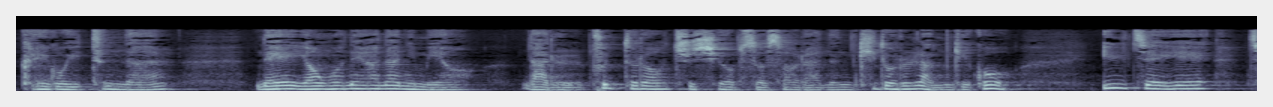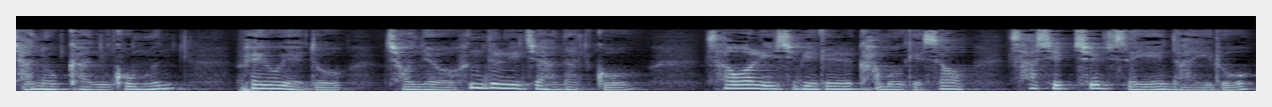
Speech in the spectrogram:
그리고 이튿날 내 영혼의 하나님이여 나를 붙들어 주시옵소서라는 기도를 남기고 일제의 잔혹한 고문 회후에도 전혀 흔들리지 않았고 4월 21일 감옥에서 47세의 나이로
